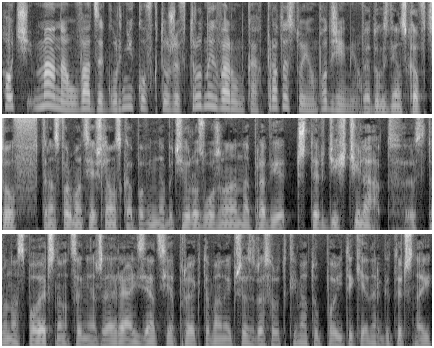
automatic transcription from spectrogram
choć ma na uwadze górników, którzy w trudnych warunkach protestują pod ziemią. Według związkowców transformacja Śląska powinna być rozłożona na prawie 40 lat. Strona społeczna ocenia, że realizacja projektowanej przez resort klimatu polityki energetycznej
